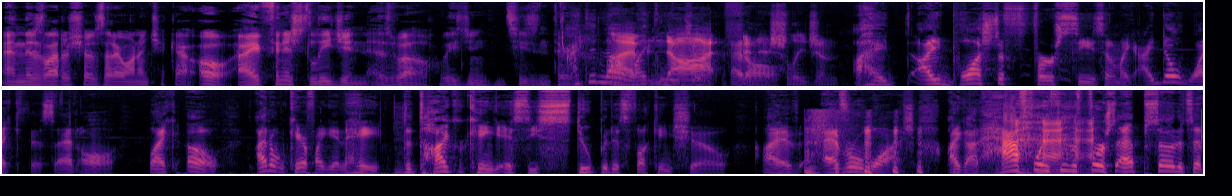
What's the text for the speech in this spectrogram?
And there's a lot of shows that I want to check out. Oh, I finished Legion as well. Legion season three. I did not I have like Legion not at all. finished Legion. I I watched the first season. I'm like, I don't like this at all. Like, oh, I don't care if I get hate. The Tiger King is the stupidest fucking show I have ever watched. I got halfway through the first episode and said,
